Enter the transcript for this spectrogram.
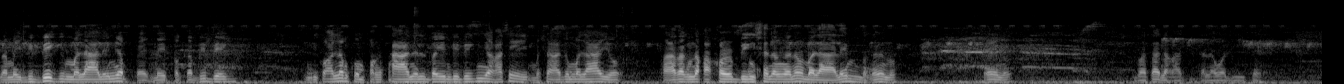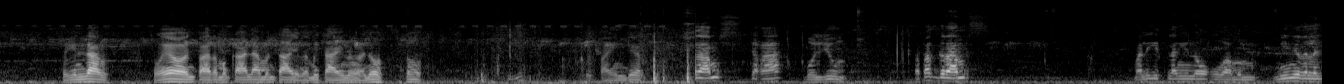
Na may bibig, malalim pe- may pagkabibig. Hindi ko alam kung pang tunnel ba yung bibig niya kasi masyadong malayo. Parang naka-curving siya ng ano, malalim, na gano'n, no? Ayan, no? Mata, nakadalawa dito. So, yun lang. So, ngayon, para magkaalaman tayo, gamit tayo ng ano, ito. Yung finder. Grams, tsaka volume. Kapag grams, maliit lang yung nakukuha mo. Mineral,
